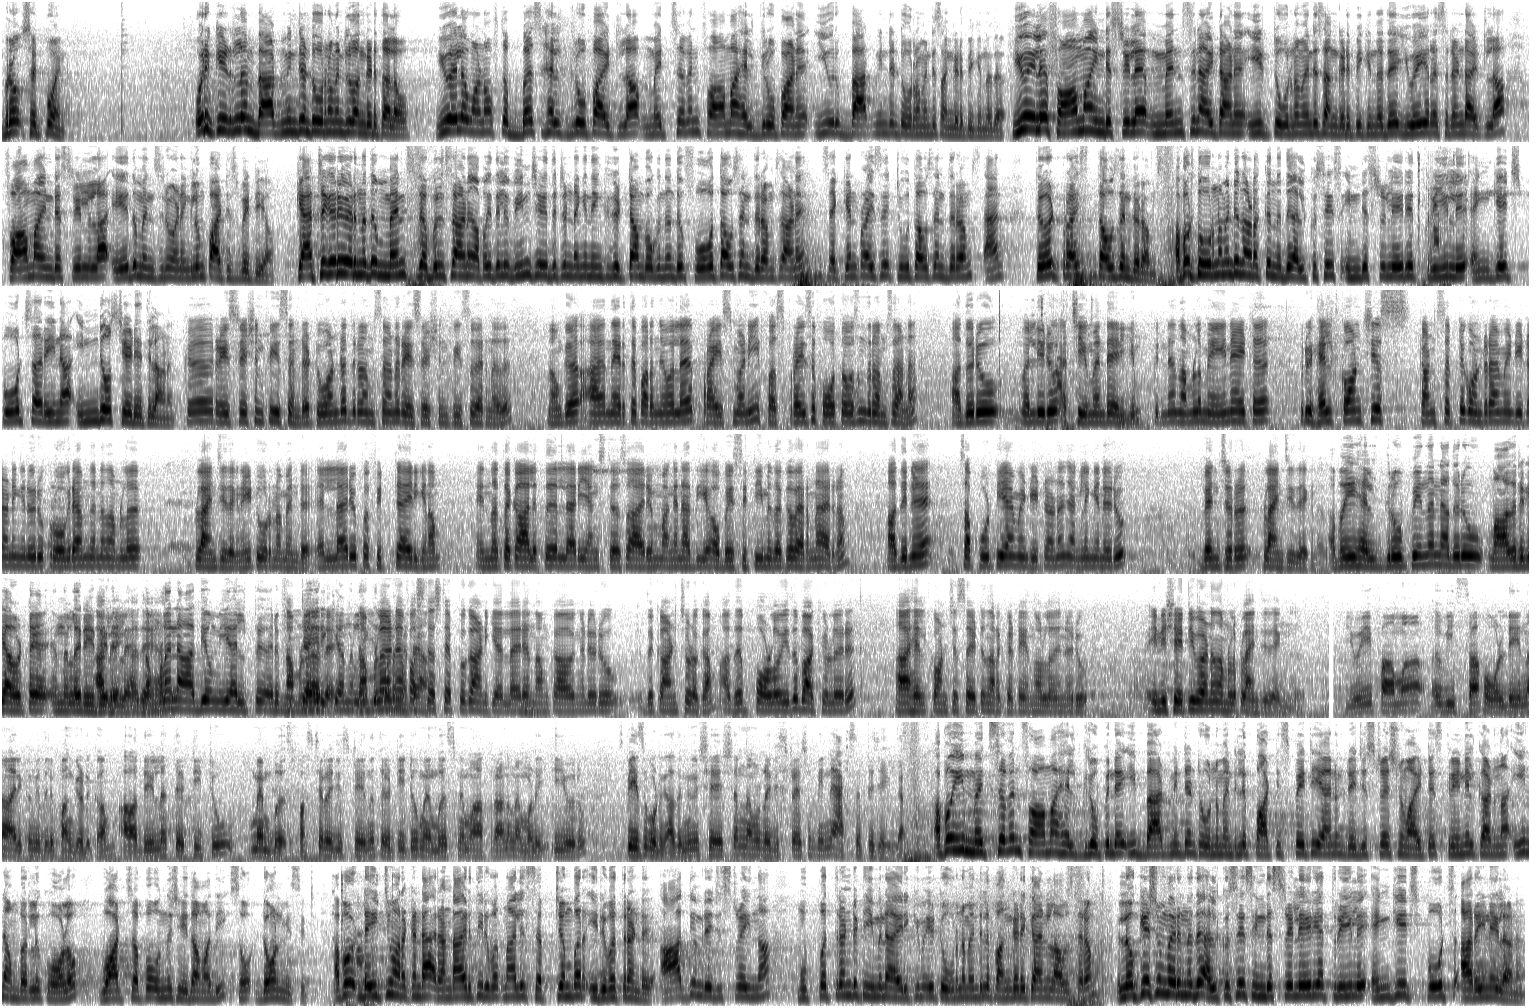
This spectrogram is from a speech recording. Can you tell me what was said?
Bro set point ഒരു കിടിലം badminton ടൂർണമെന്റിൽ പങ്കെടുത്താലോ? യു എയിലെ one of the best health group ആയിട്ടുള്ള മെഡ് സെവൻ ഫാമ ഹെൽത്ത് ഗ്രൂപ്പാണ് ഈ ഒരു ബാഡ്മിന്റൺ ടൂർണമെന്റ് സംഘടിപ്പിക്കുന്നത്. യു എയിലെ ഫാമ ഇൻഡസ്ട്രിയിലെ മെൻസിനായിട്ടാണ് ഈ ടൂർണമെന്റ് സംഘടിപ്പിക്കുന്നത്. യു എ റെസിഡന്റ് ആയിട്ടുള്ള ഫാമ ഇൻഡസ്ട്രിയിലുള്ള ഏത് മെൻസിന് വേണമെങ്കിലും പാർട്ടിസിപ്പേറ്റ് ചെയ്യാം. കാറ്റഗറി വരുന്നത് മെൻസ് ഡബിൾസ് ആണ്. അപ്പോൾ ഇതിൽ വിൻ ചെയ്തിട്ടുണ്ടെങ്കിൽ നിങ്ങൾക്ക് കിട്ടാൻ പോകുന്നത് ഫോർ തൗസൻഡ് ദിറംസ് ആണ്. Second prize two thousand dirhams and third prize thousand dirhams അപ്പോൾ ടൂർണമെന്റ് നടക്കുന്നത് അൽക്കുസൈസ് ഇൻഡസ്ട്രിയൽ ഏരിയ ത്രീയിൽ എൻഗേജ് സ്പോർട്സ് അറീന ഇൻഡോർ സ്റ്റേഡിയത്തിലാണ് രജിസ്ട്രേഷൻ ഫീസ് ഉണ്ട്. ടു ഹൺഡ്രഡ് ദിറംസ് ആണ് രജിസ്ട്രേഷൻ ഫീസ് വരുന്നത്. നമുക്ക് നേരത്തെ പറഞ്ഞ പോലെ prize money first prize four thousand dirhams ആണ്. അതൊരു വലിയൊരു അച്ചീവ്മെന്റ് ആയിരിക്കും. പിന്നെ നമ്മൾ മെയിനായിട്ട് ഒരു ഹെൽത്ത് കോൺഷ്യസ് കൺസെപ്റ്റ് കൊണ്ടുവരാൻ വേണ്ടിയിട്ടാണ് ഇങ്ങനെ ഒരു പ്രോഗ്രാം തന്നെ നമ്മൾ പ്ലാൻ ചെയ്തേക്കണം. ഈ ടൂർണമെന്റ് എല്ലാവരും ഇപ്പോൾ ഫിറ്റ് ആയിരിക്കണം. ഇന്നത്തെ കാലത്ത് എല്ലാവരും യങ്സ്റ്റേഴ്സ് ആരും അങ്ങനെ അധികം ഒബേസിറ്റിയും ഇതൊക്കെ വരണ കാരണം അതിനെ സപ്പോർട്ട് ചെയ്യാൻ വേണ്ടിയിട്ടാണ് ഞങ്ങളിങ്ങനെ ഒരു വെഞ്ചർ പ്ലാൻ ചെയ്തേക്കുന്നത് അപ്പോൾ ഈ ഹെൽത്ത് ഗ്രൂപ്പിൽ നിന്ന് തന്നെ അതൊരു മാതൃക ആവട്ടെ എന്നുള്ള രീതിയിൽ നമ്മൾ തന്നെ ആദ്യം ഈ ഹെൽത്ത് നമ്മൾ തന്നെ ഫസ്റ്റ് സ്റ്റെപ്പ് കാണിക്കുക. എല്ലാവരും നമുക്ക് അങ്ങനെ ഒരു ഇത് കാണിച്ചു കൊടുക്കാം. അത് ഫോളോ ചെയ്ത് ബാക്കിയുള്ളവർ ആ ഹെൽത്ത് കോൺഷ്യസ് ആയിട്ട് നടക്കട്ടെ എന്നുള്ളതിനൊരു ഇനിഷ്യേറ്റീവാണ് നമ്മൾ പ്ലാൻ ചെയ്തേക്കുന്നത്. UAE pharma visa hold ചെയ്യുന്ന ആർക്കും ഇതിൽ പങ്കെടുക്കാം. ആദ്യമുള്ള thirty two members first register ചെയ്യുന്ന തേർട്ടി ടു മെമ്പേഴ്സിന് മാത്രമാണ് നമ്മൾ ഈ ഒരു സ്പേസ് കൊടുക്കുക. അതിനുശേഷം നമ്മൾ രജിസ്ട്രേഷൻ പിന്നെ ആക്സെപ്റ്റ് ചെയ്യില്ല. അപ്പോൾ ഈ മെഡ് സെവൻ ഫാർമ ഹെൽത്ത് ഗ്രൂപ്പിന്റെ ഈ ബാഡ്മിന്റൺ ടൂർണമെന്റിൽ പാർട്ടിസിപ്പേറ്റ് ചെയ്യാനും രജിസ്ട്രേഷനുമായിട്ട് സ്ക്രീനിൽ കാണുന്ന ഈ നമ്പറിൽ കോളോ വാട്സപ്പോ ഒന്ന് ചെയ്താൽ മതി. സോ ഡോൺ മിസ് ഇറ്റ് അപ്പോൾ ഡേറ്റ് മറക്കണ്ട. രണ്ടായിരത്തി ഇരുപത്തിനാല് സെപ്റ്റംബർ ഇരുപത്തിരണ്ട്. ആദ്യം രജിസ്റ്റർ ചെയ്യുന്ന മുപ്പത്തിരണ്ട് ടീമിനായിരിക്കും ഈ ടൂർണമെന്റിൽ പങ്കെടുക്കാനുള്ള അവസരം. ലൊക്കേഷൻ വരുന്നത് അൽക്കുസേസ് ഇൻഡസ്ട്രിയൽ ഏരിയ ത്രീയിലെ എൻഗേജ് സ്പോർട്സ് അറീനയിലാണ്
